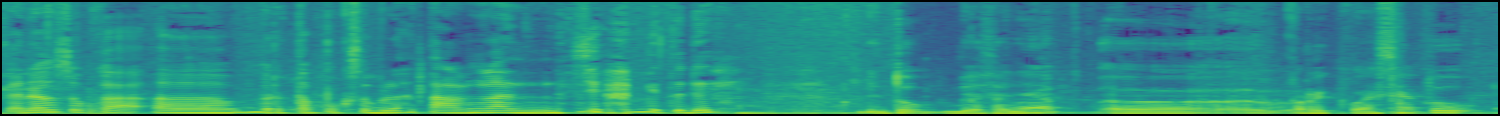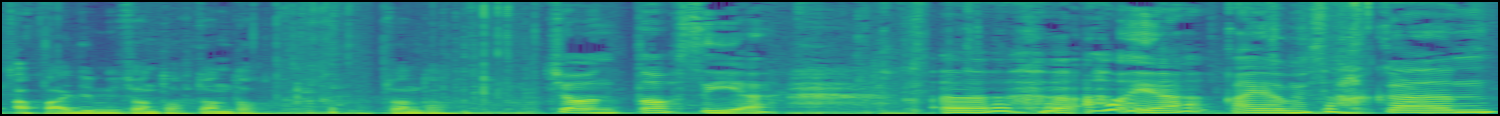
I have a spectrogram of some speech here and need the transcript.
Kadang suka eh, bertepuk sebelah tangan gitu deh. Itu biasanya eh, requestnya tuh apa aja nih? Contoh, contoh, contoh. Contoh sih ya eh apa ya kayak misalkan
